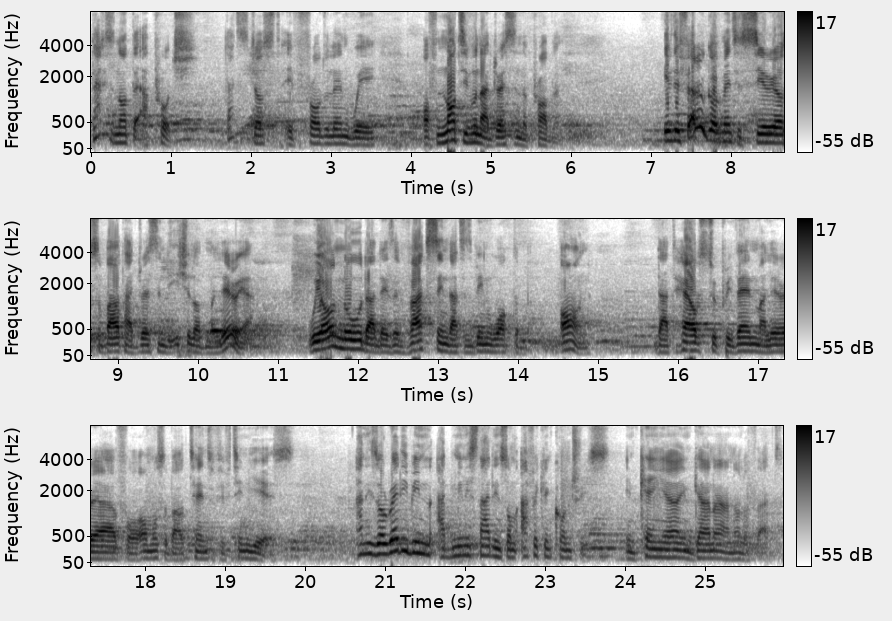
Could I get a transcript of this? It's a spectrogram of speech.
That is not the approach. That is just a fraudulent way of not even addressing the problem. If the federal government is serious about addressing the issue of malaria, we all know that there's a vaccine that is being worked on that helps to prevent malaria for almost about 10 to 15 years. And it's already been administered in some African countries, in Kenya, in Ghana, and all of that.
